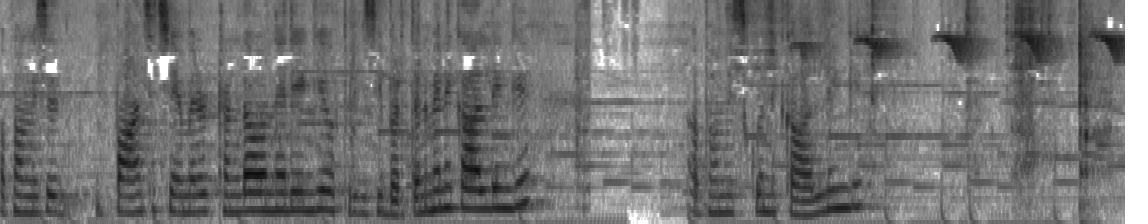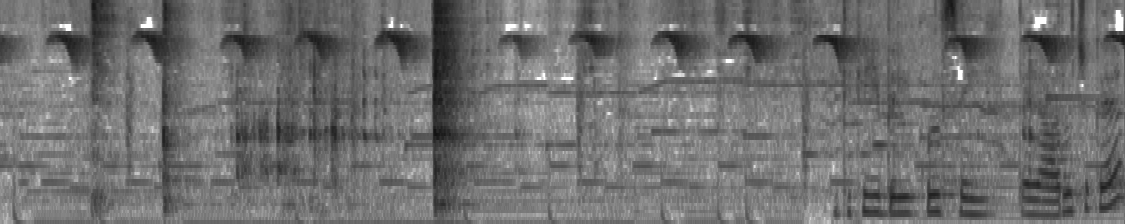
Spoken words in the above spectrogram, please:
अब हम इसे पाँच से छः मिनट ठंडा होने देंगे और फिर किसी बर्तन में निकाल लेंगे। अब हम इसको निकाल लेंगे। देखिए, ये बिल्कुल सही तैयार हो चुका है।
